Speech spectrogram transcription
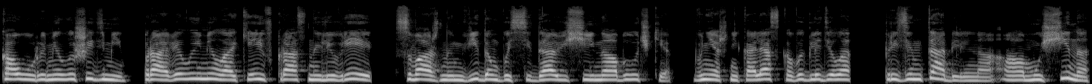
каурами лошадьми, правил ими лакей в красной ливрее с важным видом восседающий на облучке. Внешне коляска выглядела презентабельно, а мужчина,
